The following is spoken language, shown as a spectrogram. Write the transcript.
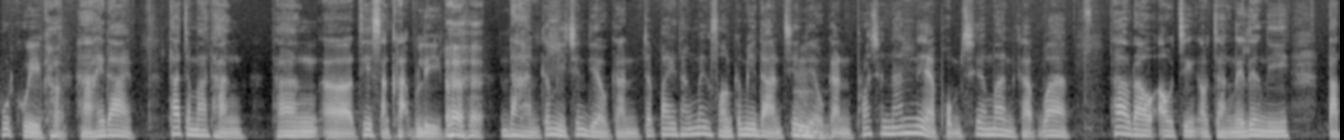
พูดคุยครับหาให้ได้ ถ้าจะมาทาง ทางเอ่อที่สังขละบุรีเออฮะด่านก็มีเช่นเดียวกัน จะไปทางแม่ฮ่องสอนก็มีด่านเช่นเดียวกัน เพราะฉะนั้นเนี่ยผมเชื่อมั่นครับว่าถ้าเราเอาจริงเอาจังในเรื่องนี้ ตัด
